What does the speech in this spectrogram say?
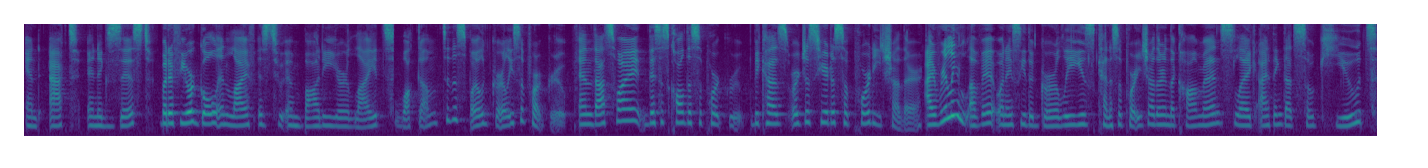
and act and exist. But if your goal in life is to embody your light, welcome to the Spoiled Girly support group. And that's why this is called the support group because we're just here to support each other. I really love it when I see the girlies kind of support each other in the comments. Like, I think that's so cute,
